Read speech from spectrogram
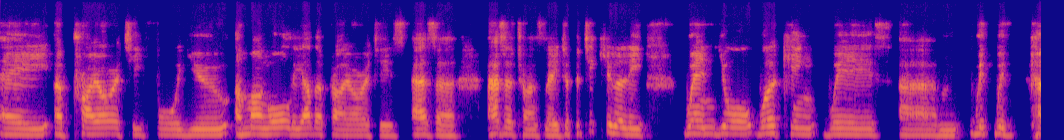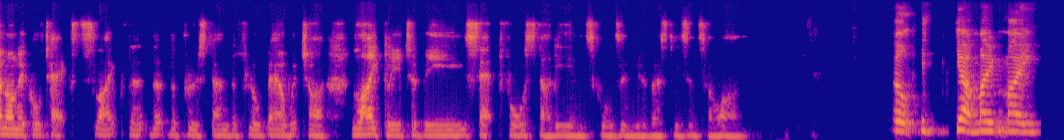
a, a priority for you among all the other priorities as a as a translator, particularly when you're working with um, with, with canonical texts like the, the, the Proust and the Flaubert, which are likely to be set for study in schools and universities and so on. Well, it- yeah, my, my,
